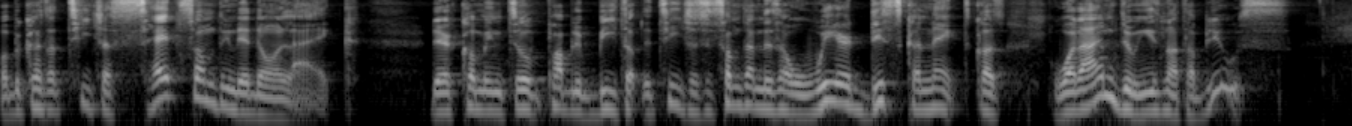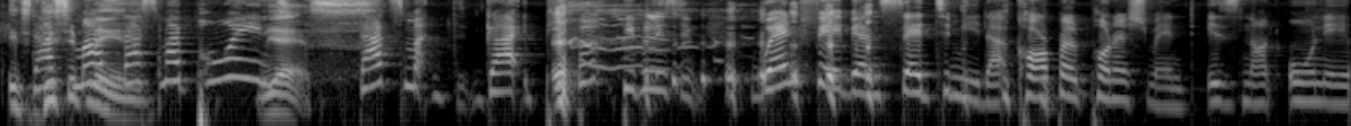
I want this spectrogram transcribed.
But because a teacher said something they don't like, they're coming to probably beat up the teachers. So sometimes there's a weird disconnect because what I'm doing is not abuse. It's that's my discipline. that's my point Yes. that's my guy people people listen when fabian said to me that corporal punishment is not only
